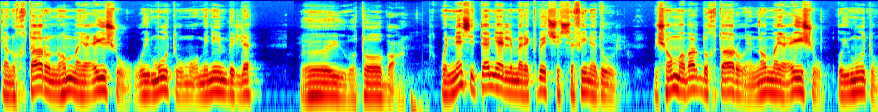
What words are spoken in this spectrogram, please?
كانوا اختاروا إن هم يعيشوا ويموتوا مؤمنين بالله. أيوة طبعا. والناس التانية اللي ما ركبتش السفينة دول مش هم برضو اختاروا إن هم يعيشوا ويموتوا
